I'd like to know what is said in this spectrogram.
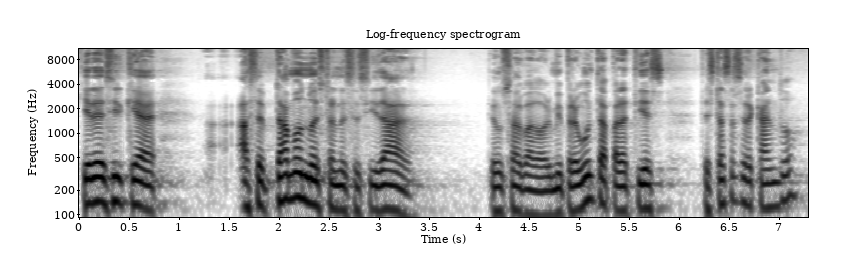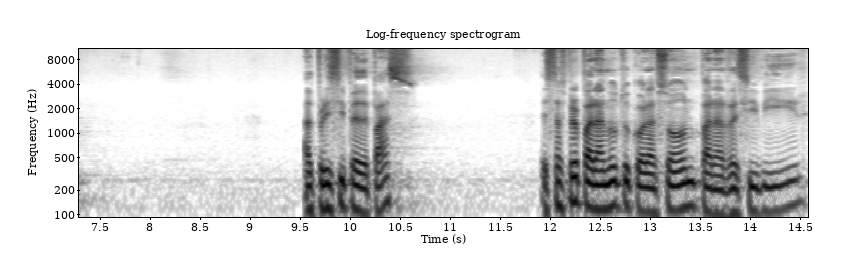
quiere decir que aceptamos nuestra necesidad de un Salvador. Mi pregunta para ti es, ¿te estás acercando al príncipe de paz? ¿Estás preparando tu corazón para recibir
